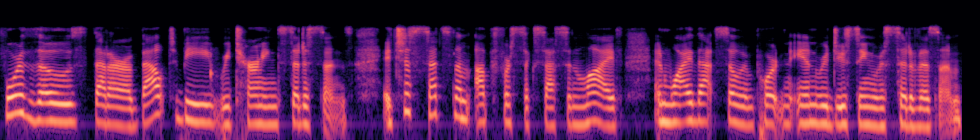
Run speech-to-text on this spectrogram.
for those that are about to be returning citizens. It just sets them up for success in life and why that's so important in reducing recidivism.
